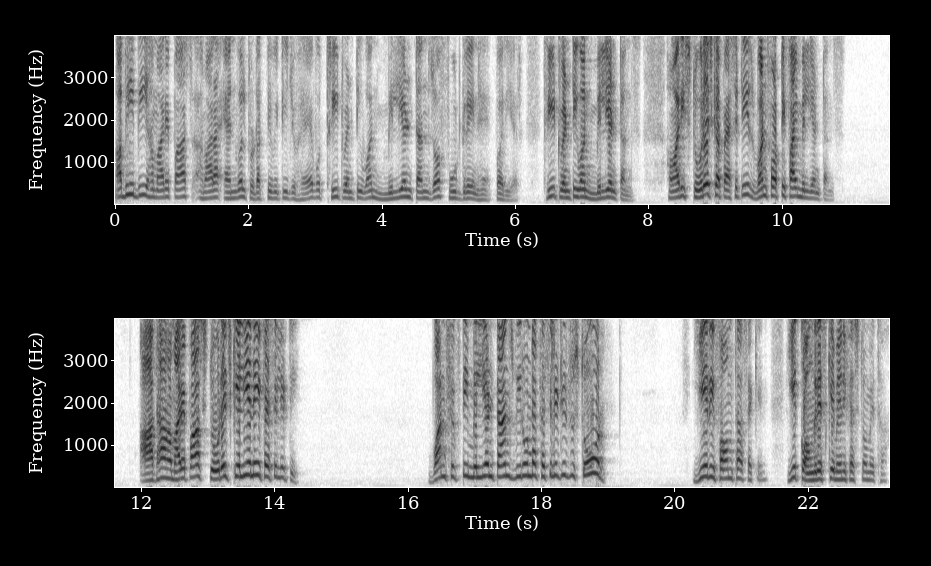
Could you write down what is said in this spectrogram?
अभी भी हमारे पास हमारा एनुअल प्रोडक्टिविटी जो है वो 321 million tons of food grain है पर ईयर 321 मिलियन टन्स हमारी storage capacity is 145 million tons आधा हमारे पास स्टोरेज के लिए नहीं facility 150 million tons we don't have facility to store ये रिफॉर्म था सेकंड ये कांग्रेस के मैनिफेस्टो में था.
